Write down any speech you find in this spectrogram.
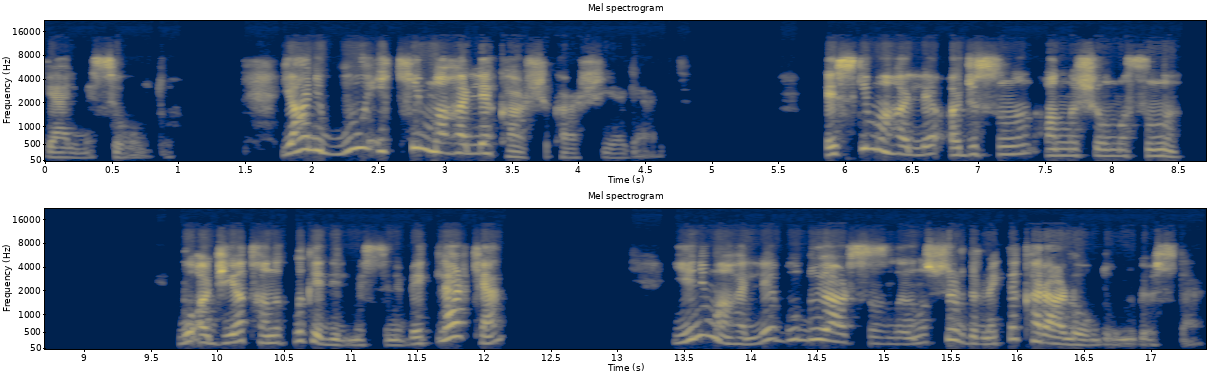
gelmesi oldu. Yani bu iki mahalle karşı karşıya geldi. Eski mahalle acısının anlaşılmasını, bu acıya tanıklık edilmesini beklerken yeni mahalle bu duyarsızlığını sürdürmekte kararlı olduğunu gösterdi.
